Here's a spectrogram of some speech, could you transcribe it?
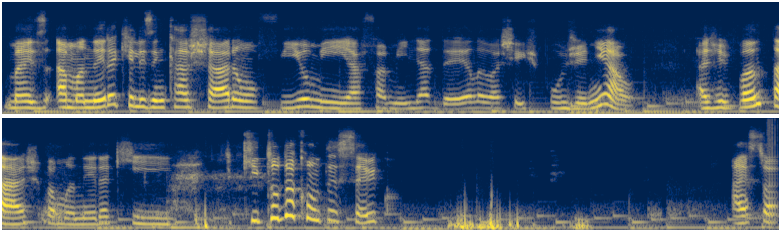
Mas a maneira que eles encaixaram o filme e a família dela, eu achei, tipo, genial. Achei fantástico a maneira que, que tudo aconteceu e a história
